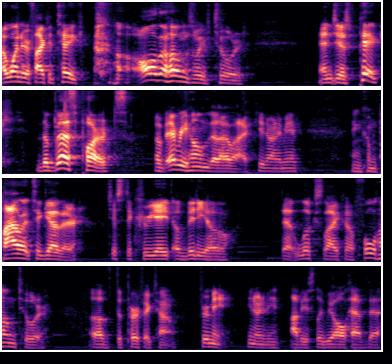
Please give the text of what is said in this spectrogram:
I wonder if I could take all the homes we've toured and just pick the best parts of every home that I like, you know what I mean? And compile it together just to create a video that looks like a full home tour of the perfect home for me. You know what I mean? Obviously, we all have the,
